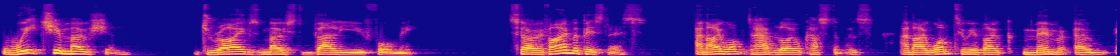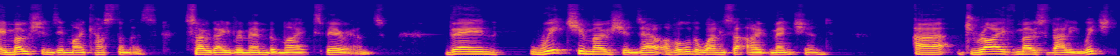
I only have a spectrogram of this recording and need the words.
Which emotion drives most value for me? So if I'm a business and I want to have loyal customers and I want to evoke mem- um, emotions in my customers so they remember my experience, then which emotions out of all the ones that I've mentioned uh, drive most value, which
